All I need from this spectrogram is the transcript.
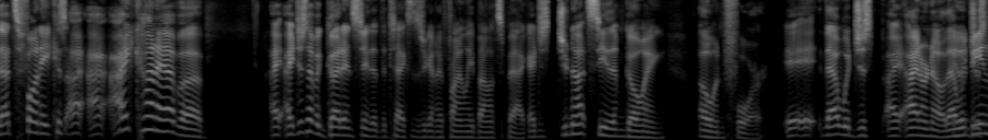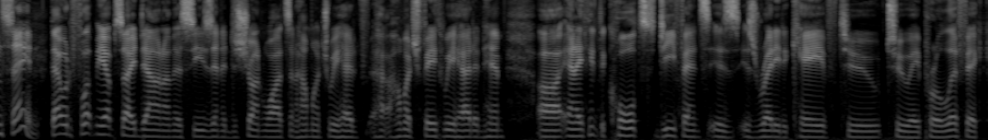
That's funny because I, I, I kind of have a I, I just have a gut instinct that the Texans are going to finally bounce back. I just do not see them going 0 and 4. It, that would just I, I don't know that would, would be just, insane. That would flip me upside down on this season and Deshaun Watson how much we had how much faith we had in him. Uh, and I think the Colts defense is is ready to cave to to a prolific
